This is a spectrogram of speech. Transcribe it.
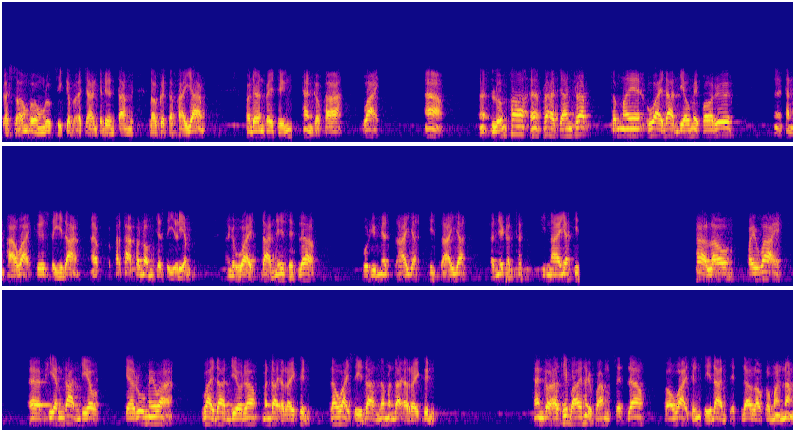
ก็สององค์ลูกศิษย์กับอาจารย์ก็เดินตาม เราก็ตะพายย่าม พอเดินไปถึงท่านก็พาไหว้ อ้าวหลวงพ่อพระอาจารย์ครับทำไมไหว้ด้านเดียวไม่พอหรือท่านพาไหว้คือสีด้านพระธาตุพนมจะสี่เหลี่ยมท่านก็ไหว้ด้านนี้เสร็จแล้วบุริเมสายะทิสายะ อันนี้ก็ทักินายะทิถ้าเราไปไหว้เพียงด้านเดียว แกรู้ไหมว่า ไหว้ด้านเดียวแล้ว มันได้อะไรขึ้น แล้วไหว้สี่ด้านแล้วมันได้อะไรขึ้น ท่านก็อธิบายให้ฟังเสร็จแล้ว พอไหว้ถึงสีด้านเสร็จแล้วเราก็มานั่ง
